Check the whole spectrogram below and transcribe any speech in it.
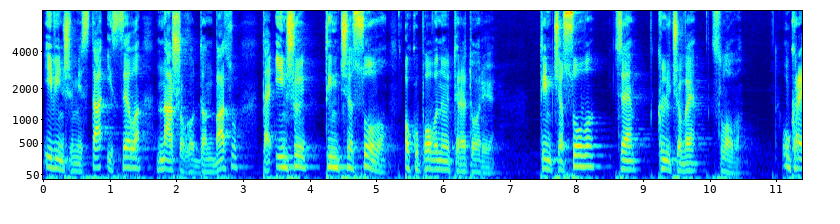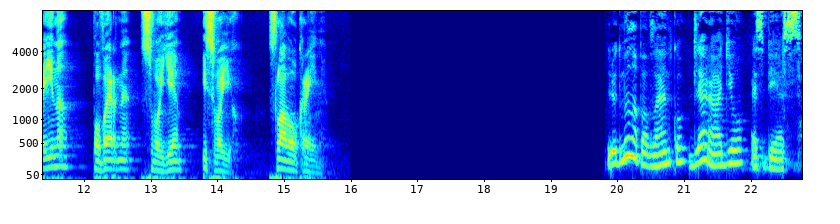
і в інші міста і села нашого Донбасу та іншої тимчасово окупованої території. Тимчасово це ключове слово. Україна поверне своє і своїх. Слава Україні! Людмила Павленко для Радіо СБС.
